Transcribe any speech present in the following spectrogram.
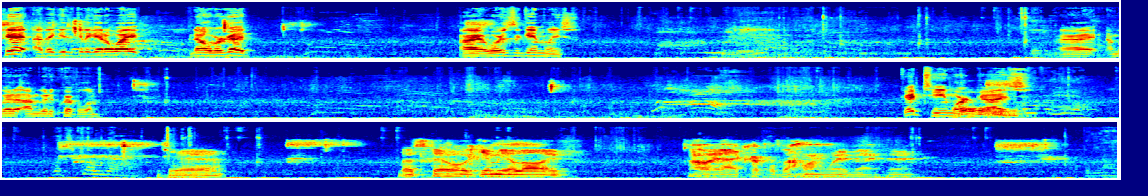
Shit, I think he's gonna get away. No, we're good. Alright, where's the Gimlis? Alright, I'm gonna I'm gonna cripple him. Good teamwork, Oh. guys. Over. Let's go. Yeah. There's still a Gimli alive. Oh yeah, I crippled that one way back there. The land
